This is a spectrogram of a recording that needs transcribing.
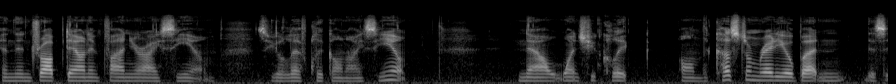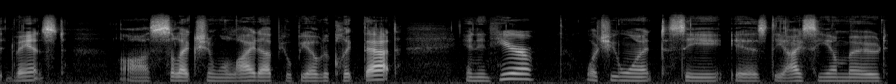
and then drop down and find your ICM. So you'll left click on ICM. Now once you click on the custom radio button, this advanced uh, selection will light up. You'll be able to click that. And in here, what you want to see is the ICM mode.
